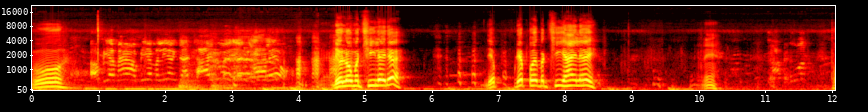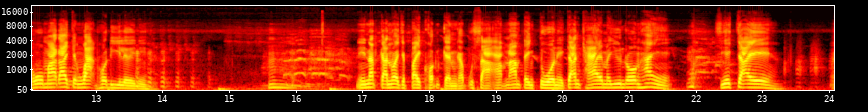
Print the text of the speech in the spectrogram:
โอ้เอาเบียร์มาเอาเบียร์มาเลี้ยงจานชายด้วยเลี้ยงชาแล้วเดี๋ยวลงบัญชีเลยเด้อเดี๋ยวเดี๋ยวเปิดบัญชีให้เลยนี่โทรมาได้จังหวะพอดีเลยนี่นี่นัดกันว่าจะไปขอนแก่นครับ อุตส่าห์อาบน้ำแต่งตัวเนี่ยจานชายมายืนร้องให้ เสียใจแหม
